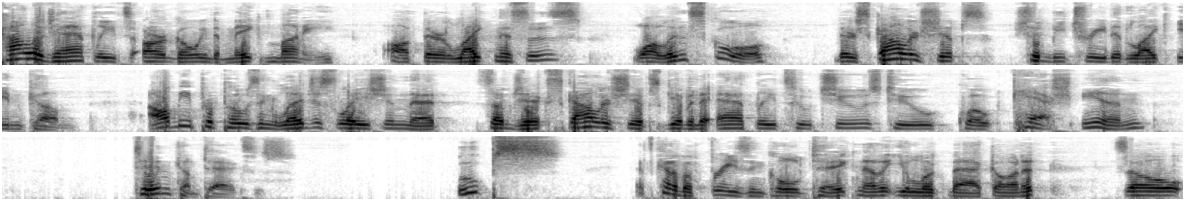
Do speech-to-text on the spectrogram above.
college athletes are going to make money off their likenesses while in school, their scholarships should be treated like income. I'll be proposing legislation that subjects scholarships given to athletes who choose to, quote, cash in to income taxes. Oops. That's kind of a freezing cold take now that you look back on it. So,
